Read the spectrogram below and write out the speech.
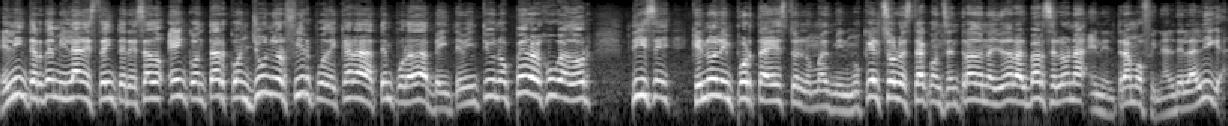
El Inter de Milán está interesado en contar con Junior Firpo de cara a la temporada 2021, pero al jugador dice que no le importa esto en lo más mínimo, que él solo está concentrado en ayudar al Barcelona en el tramo final de la liga.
